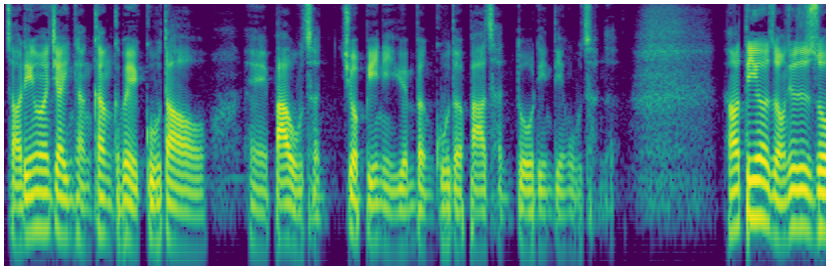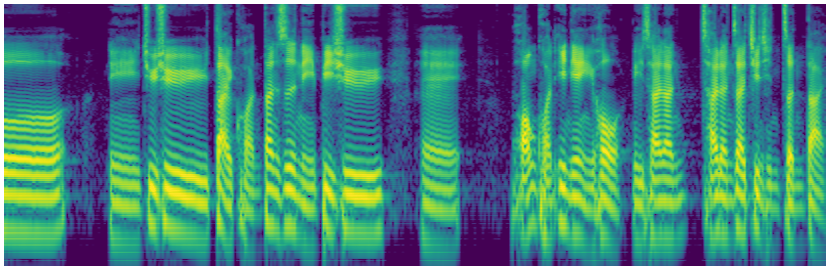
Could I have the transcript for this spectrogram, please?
找另外一家银行看可不可以估到，诶八五成，就比你原本估的八成多零点五成了。然后第二种就是说，你继续贷款，但是你必须诶还款一年以后，你才能才能再进行增贷，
